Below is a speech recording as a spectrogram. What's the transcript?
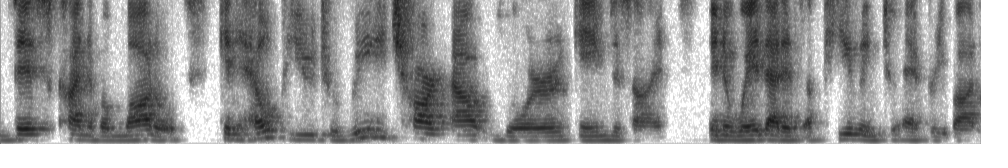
this kind of a model can help you to really chart out your game design in a way that is appealing to everybody.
